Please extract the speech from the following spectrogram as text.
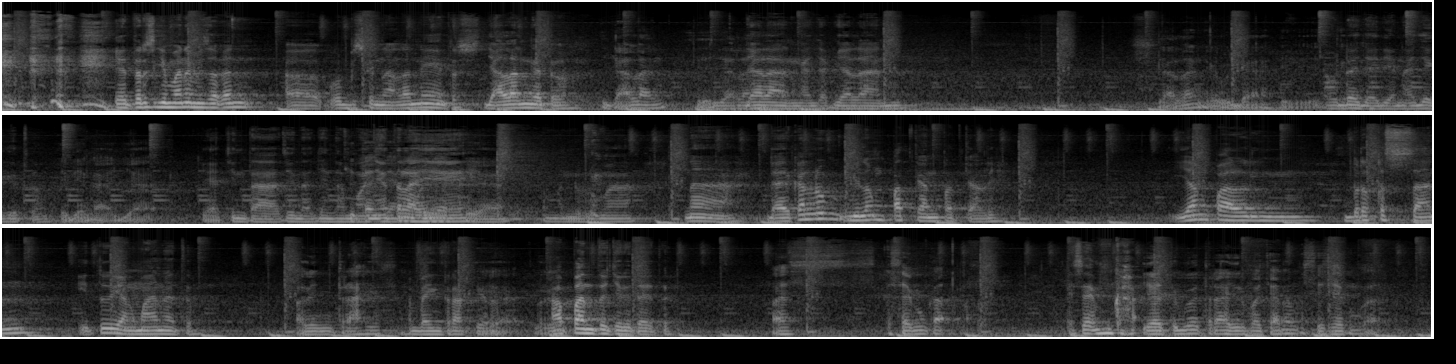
ya terus gimana misalkan eh, habis kenalan nih terus jalan gak tuh? jalan dia jalan Jalan, ngajak jalan. jalan ya udah Ya udah jadian aja gitu. jadi aja Ya cinta, cinta, cinta Cinta monyet lah ya. ya. Temen dulu mah. Nah, dari kan lu bilang empat kan empat kali. Yang paling berkesan itu yang mana tuh? paling terakhir sih Sampai yang terakhir. Iya, paling- Kapan tuh cerita itu? pas SMK SMK. ya tuh gue terakhir pacaran pas SMK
